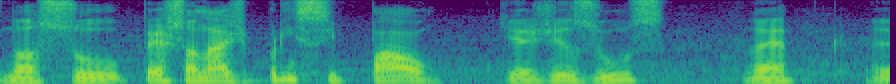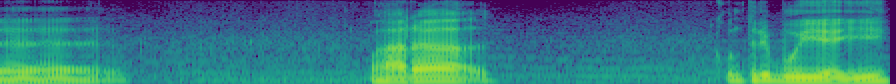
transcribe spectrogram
nosso personagem principal, que é Jesus, né, é, para contribuir aí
